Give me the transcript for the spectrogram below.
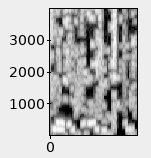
to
